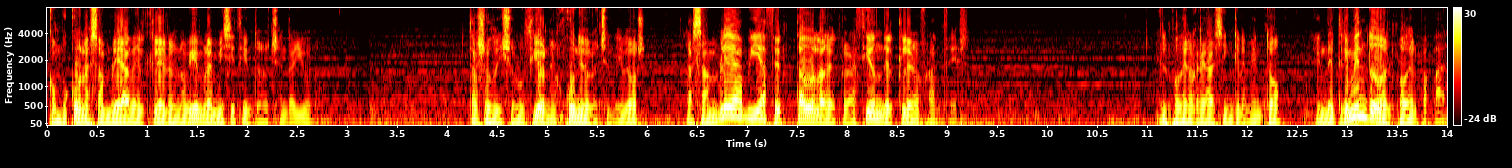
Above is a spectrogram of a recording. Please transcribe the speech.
Convocó una asamblea del clero en noviembre de 1681. Tras su disolución en junio del 82, la Asamblea había aceptado la declaración del clero francés. El poder real se incrementó en detrimento del poder papal.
